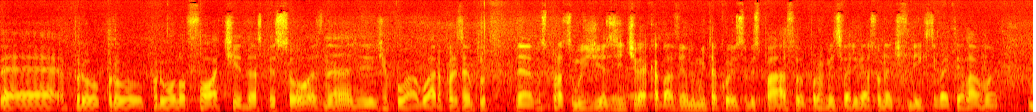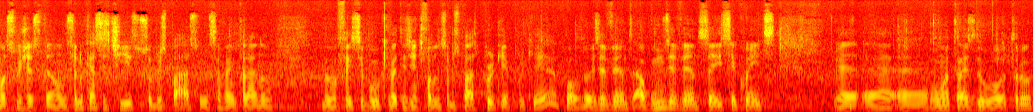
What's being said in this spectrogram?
é, pro, pro, pro holofote das pessoas, né? De, tipo, agora, por exemplo, né, nos próximos dias a gente vai acabar vendo muita coisa sobre espaço. Provavelmente você vai ligar o seu Netflix e vai ter lá uma, uma sugestão. Você não quer assistir isso sobre espaço? Você vai entrar no, no Facebook vai ter gente falando sobre espaço. Por quê? Porque, pô, dois eventos, alguns eventos aí sequentes, é, é, é, um atrás do outro,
